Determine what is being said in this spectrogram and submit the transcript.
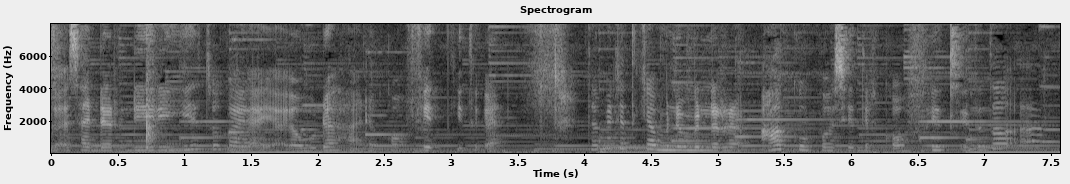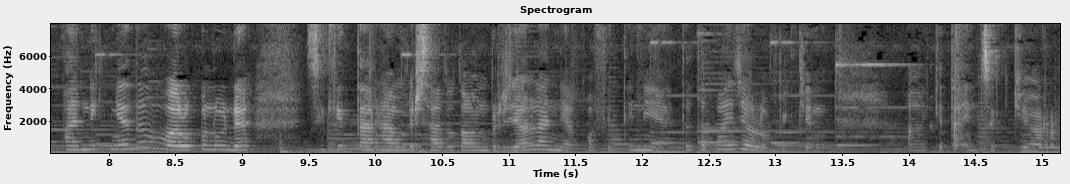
nggak sadar diri gitu kayak ya, ya udah ada covid gitu kan. Tapi ketika bener-bener aku positif covid itu tuh paniknya tuh walaupun udah sekitar hampir satu tahun berjalan ya covid ini ya tetap aja lo bikin uh, kita insecure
